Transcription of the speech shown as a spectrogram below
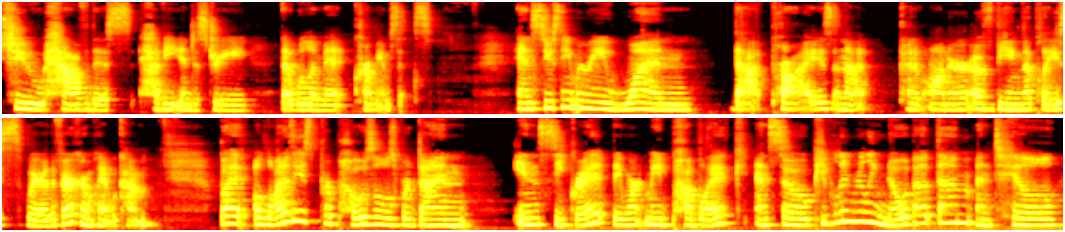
to have this heavy industry that will emit chromium 6. And Sault Ste. Marie won that prize and that kind of honor of being the place where the ferrochrome plant would come. But a lot of these proposals were done in secret. They weren't made public. And so people didn't really know about them until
